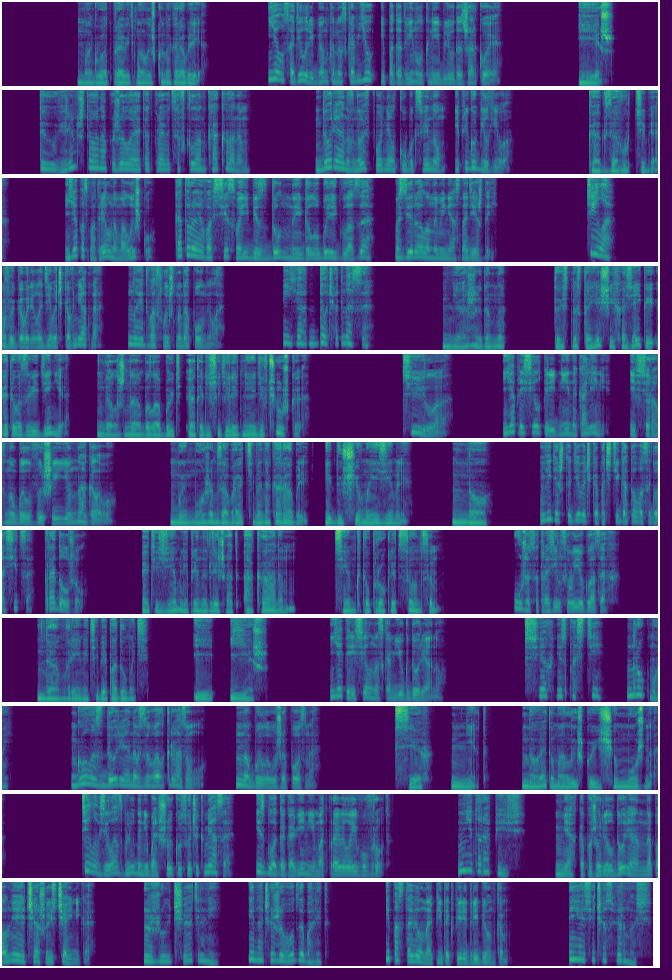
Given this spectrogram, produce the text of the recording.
«Могу отправить малышку на корабле». Я усадил ребенка на скамью и пододвинул к ней блюдо с жаркое. «Ешь». «Ты уверен, что она пожелает отправиться в клан Каканом?» Дориан вновь поднял кубок с вином и пригубил его. «Как зовут тебя?» Я посмотрел на малышку, которая во все свои бездонные голубые глаза взирала на меня с надеждой. «Тила!» — выговорила девочка внятно, но едва слышно дополнила. «Я дочь Агнессы». «Неожиданно. То есть настоящей хозяйкой этого заведения должна была быть эта десятилетняя девчушка?» Тила. Я присел перед ней на колени и все равно был выше ее на голову. Мы можем забрать тебя на корабль, идущий в мои земли. Но... Видя, что девочка почти готова согласиться, продолжил. Эти земли принадлежат Аканам, тем, кто проклят солнцем. Ужас отразился в ее глазах. Дам время тебе подумать. И ешь. Я пересел на скамью к Дориану. «Всех не спасти, друг мой». Голос Дориана взывал к разуму, но было уже поздно. «Всех нет, но эту малышку еще можно». Тело взяла с блюда небольшой кусочек мяса и с благоговением отправила его в рот. «Не торопись», — мягко пожурил Дориан, наполняя чашу из чайника. «Жуй тщательней, иначе живот заболит» и поставил напиток перед ребенком. «Я сейчас вернусь».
